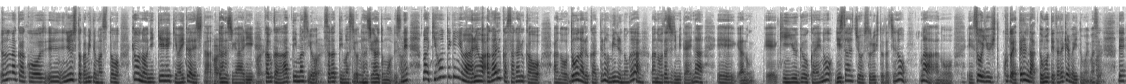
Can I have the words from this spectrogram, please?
世の中こう、えーニュースとか見てますと、今日の日経平均はいくらでした？って話があり、はい。株価が上がっていますよ、はい。下がっていますよって話があると思うんですね。まあ基本的にはあれは上がるか下がるかを、あの、どうなるかっていうのを見るのが、あの、私たちみたいな、えーあの、えー金融業界のリサーチをする人たちの、まあ、あの、えーそういう人ことをやってるんだと思っていただければいいと思います。はいで、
